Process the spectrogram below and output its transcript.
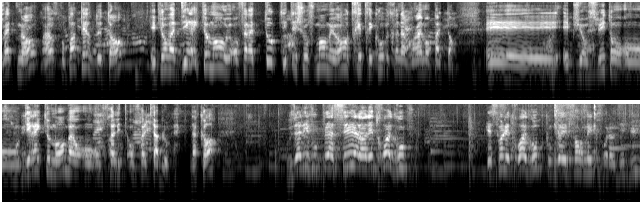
maintenant, hein, pour pas perdre de temps. Et puis on va directement on faire un tout petit échauffement, mais vraiment très très court parce qu'on n'a vraiment pas le temps. Et, puis ensuite, on, directement, ben, on, fera on fera le tableau. D'accord? Vous allez vous placer, alors les trois groupes. Quels sont les trois groupes que vous avez formés pour au début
